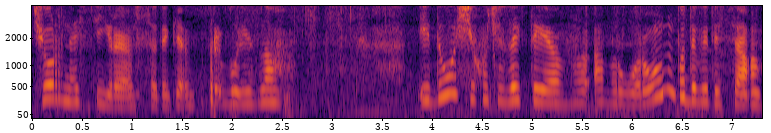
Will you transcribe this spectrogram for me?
Чорне-сіре все-таки приблизно. Іду, ще хочу зайти в Аврору, подивитися,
